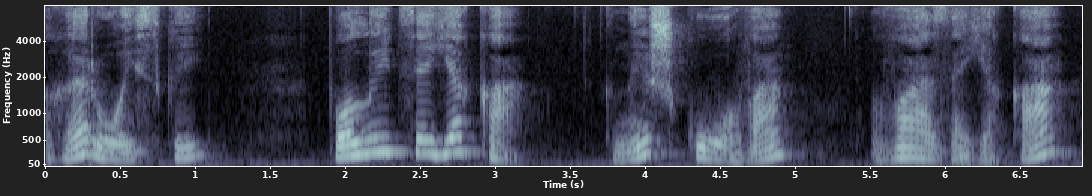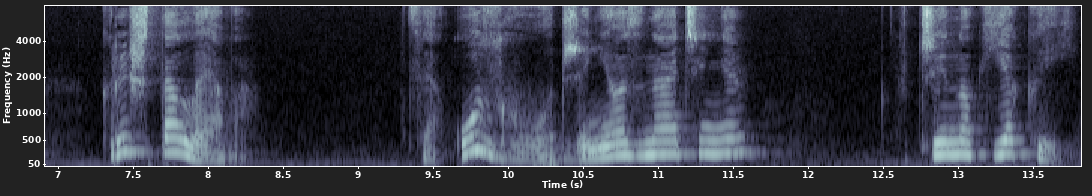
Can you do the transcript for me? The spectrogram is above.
Геройський, полиця яка? Книжкова, ваза яка кришталева. Це узгоджені означення, вчинок який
